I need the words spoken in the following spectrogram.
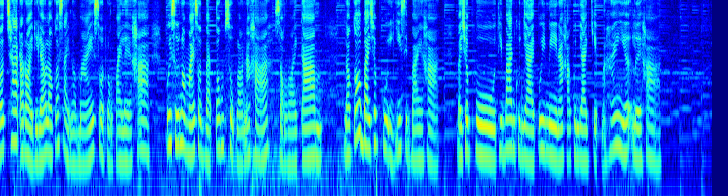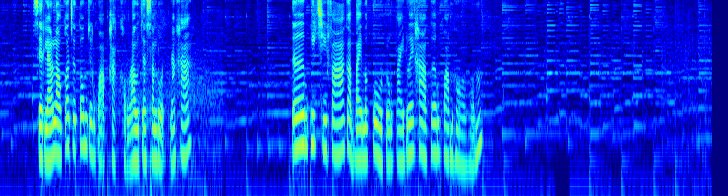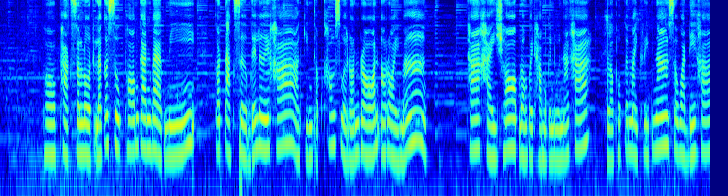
รสชาติอร่อยดีแล้วเราก็ใส่หน่อไม้สดลงไปเลยค่ะปุ้ยซื้อหน่อไม้สดแบบต้มสุกแล้วนะคะ 200 กรัม แล้วก็ใบชะพูอีก 20 ใบค่ะ ใบชะพูที่บ้านคุณยายปุ้ยมีนะคะ คุณยายเก็บมาให้เยอะเลยค่ะ เสร็จแล้วเราก็จะต้มจนกว่าผักของเราจะสลดนะคะ เติมพริกชี้ฟ้ากับใบมะกรูดลงไปด้วยค่ะ เพิ่มความหอม พอผักสลดแล้วก็สุกพร้อมกันแบบนี้ ก็ตักเสิร์ฟได้เลยค่ะ กินกับข้าวสวยร้อนๆอร่อยมาก ถ้าใครชอบลองไปทำกันดูนะคะ เราพบกันใหม่คลิปหน้า สวัสดีค่ะ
